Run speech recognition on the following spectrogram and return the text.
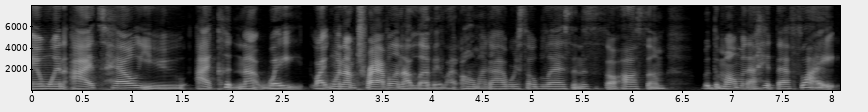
And when I tell you, I could not wait. Like when I'm traveling, I love it. Like, oh my God, we're so blessed and this is so awesome. But the moment I hit that flight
